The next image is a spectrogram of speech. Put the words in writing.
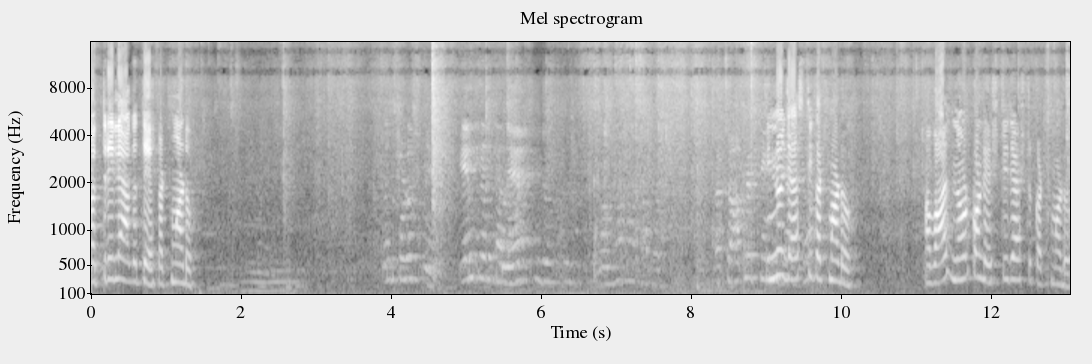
ಕತ್ರಿಲೇ ಆಗುತ್ತೆ ಕಟ್ ಮಾಡು. ಒಂದು ಕೊಡಿಸ್ತೀನಿ ಏನ್ ಕೇಳ್ತಾನೆ ಚಾಕ್ಲೇಟ್ ಇನ್ನೂ ಜಾಸ್ತಿ ಕಟ್ ಮಾಡು. ಆ ವಾಲ್ ನೋಡ್ಕೊಂಡು ಎಷ್ಟಿದೆ ಅಷ್ಟು ಕಟ್ ಮಾಡು.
